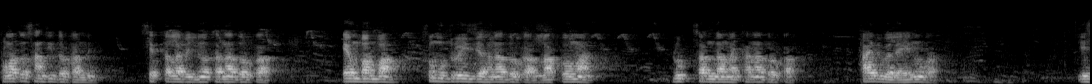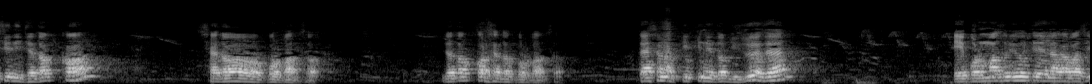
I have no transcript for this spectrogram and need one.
তোমার তো শান্তি দরকার নেই সেতলা বিল্ডিং থানা দরকার এম বাম্বা সমুদ্র ইজে হানা দরকার লাকমা রূপচান্দামায় খানা দরকার খাইর বেলা এনেবা এসে নিচে দক্ষ সেদ বরবাদ সব যতক্ষর সেদক বরবাদ দেখেন কি কিনে তো বিজু আছে এই বর্মাচুরি হইতে এলাকাবাসী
